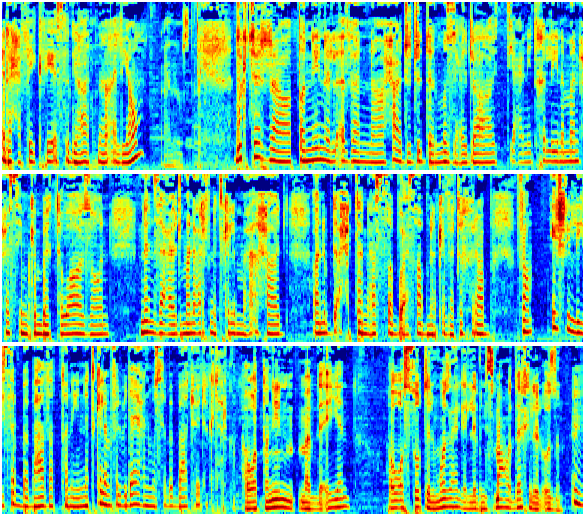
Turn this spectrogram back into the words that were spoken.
نرحب فيك في استديوهاتنا اليوم. أهلا وسهلا. دكتور طنين الأذن حاجة جدا مزعجة. يعني تخلينا ما نحس يمكن بالتوازن. ننزعج ما نعرف نتكلم مع أحد. آه، نبدأ حتى نعصب وأعصابنا كذا تخرب. فإيش اللي يسبب هذا الطنين؟ نتكلم في البداية عن مسبباته يا دكتور. هو الطنين مبدئيا هو الصوت المزعج اللي بنسمعه داخل الأذن. مم.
